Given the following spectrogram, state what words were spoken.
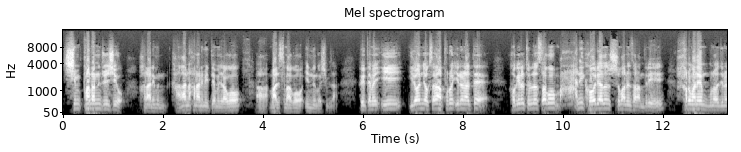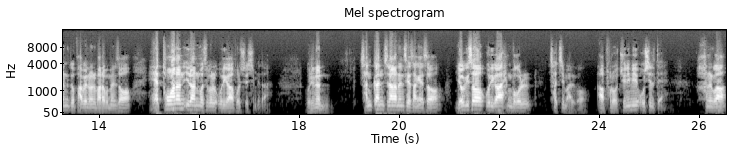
심판하는 주이시요 하나님은 강한 하나님이기 때문이라고 아, 말씀하고 있는 것입니다. 그렇기 때문에 이 이런 역사가 앞으로 일어날 때 거기를 둘러싸고 많이 거리하던 수많은 사람들이 하루 만에 무너지는 그 바벨론을 바라보면서 애통하는 이러한 모습을 우리가 볼 수 있습니다. 우리는 잠깐 지나가는 세상에서 여기서 우리가 행복을 찾지 말고 앞으로 주님이 오실 때 하늘과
